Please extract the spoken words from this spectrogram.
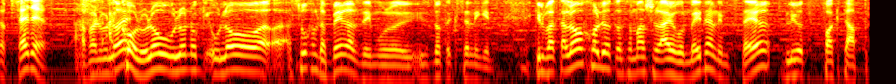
לא, בסדר, אבל הוא לא... הכל, הוא לא, הוא לא נוגע, הוא לא, אסור לך לדבר על זה אם הוא is not excelling it. כאילו, ואתה לא יכול להיות הזמר של איירון מיידן, אני מצטער, בלי להיות fucked up.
